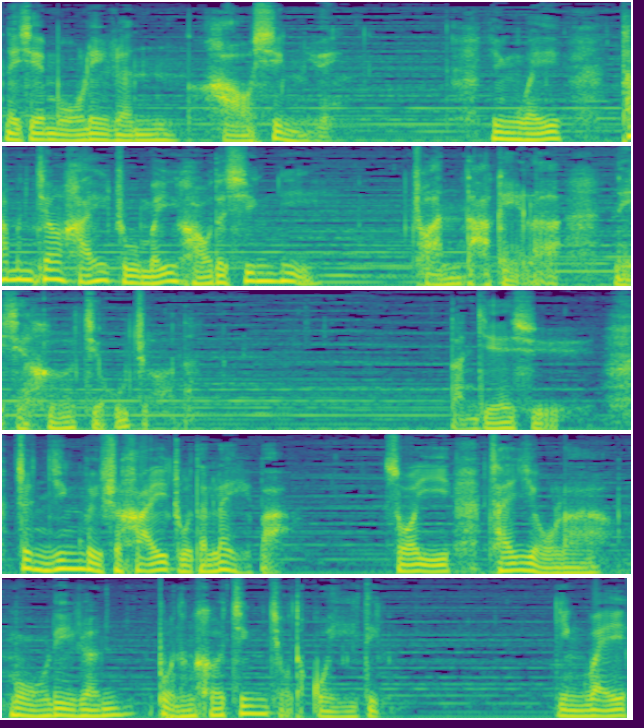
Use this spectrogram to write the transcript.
那些牡蛎人好幸运，因为他们将海主美好的心意。传达给了那些喝酒者呢？但也许正因为是海主的泪吧，所以才有了牡蛎人不能喝金酒的规定。因为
